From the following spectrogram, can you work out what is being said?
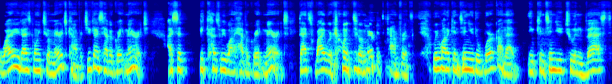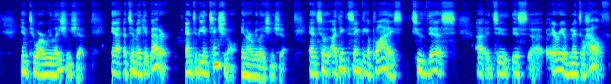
why are you guys going to a marriage conference? You guys have a great marriage. I said because we want to have a great marriage. That's why we're going to a marriage conference. We want to continue to work on that and continue to invest into our relationship uh, to make it better and to be intentional in our relationship. And so I think the same thing applies to this uh, to this uh, area of mental health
